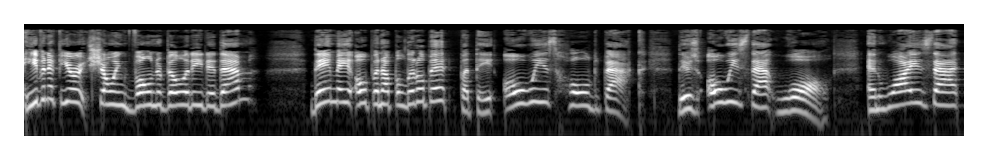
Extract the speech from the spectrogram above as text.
Even if you're showing vulnerability to them, they may open up a little bit, but they always hold back. There's always that wall. And why is that?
